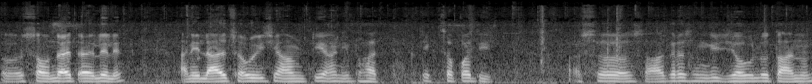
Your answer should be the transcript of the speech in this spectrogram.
सौंदर्यात सौंदर्य तळलेले आणि लाल चवळीची आमटी आणि भात एक चपाती. असं सागरसंगी जेवलो ताणून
